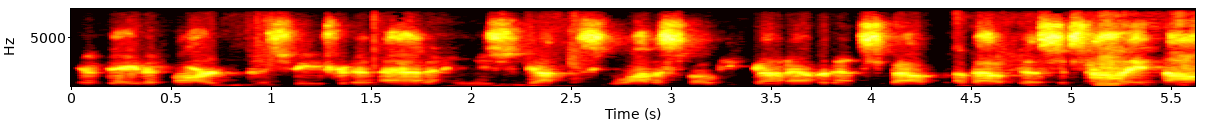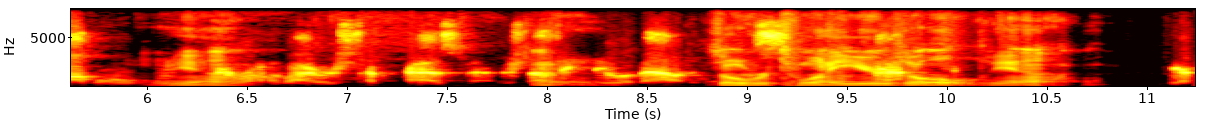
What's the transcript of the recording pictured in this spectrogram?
you know, David Martin is featured in that, and he's got a lot of smoking gun evidence about about this. It's not a novel Yeah. coronavirus; it has been. There's nothing new about it. It's over 20 years old. Yeah. yeah,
